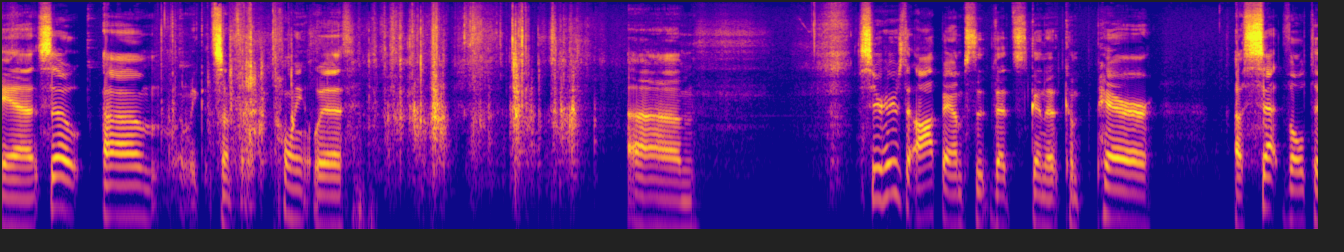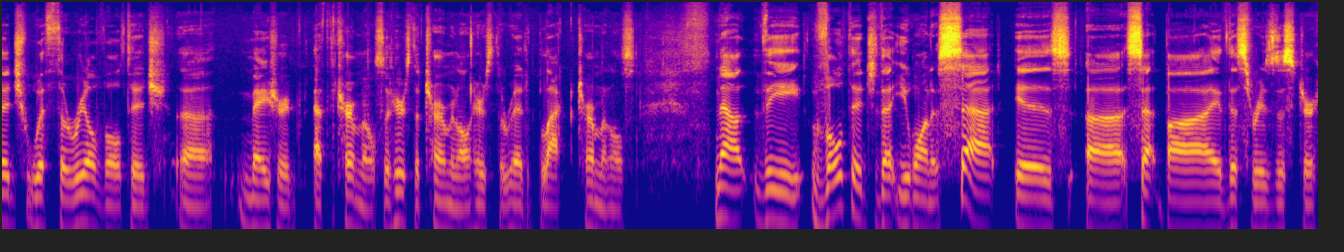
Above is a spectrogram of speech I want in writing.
And so um, let me get something to point with. Um, so here's the op amps that, that's going to compare a set voltage with the real voltage uh, measured at the terminal. So here's the terminal, here's the red black terminals. Now the voltage that you want to set is uh, set by this resistor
